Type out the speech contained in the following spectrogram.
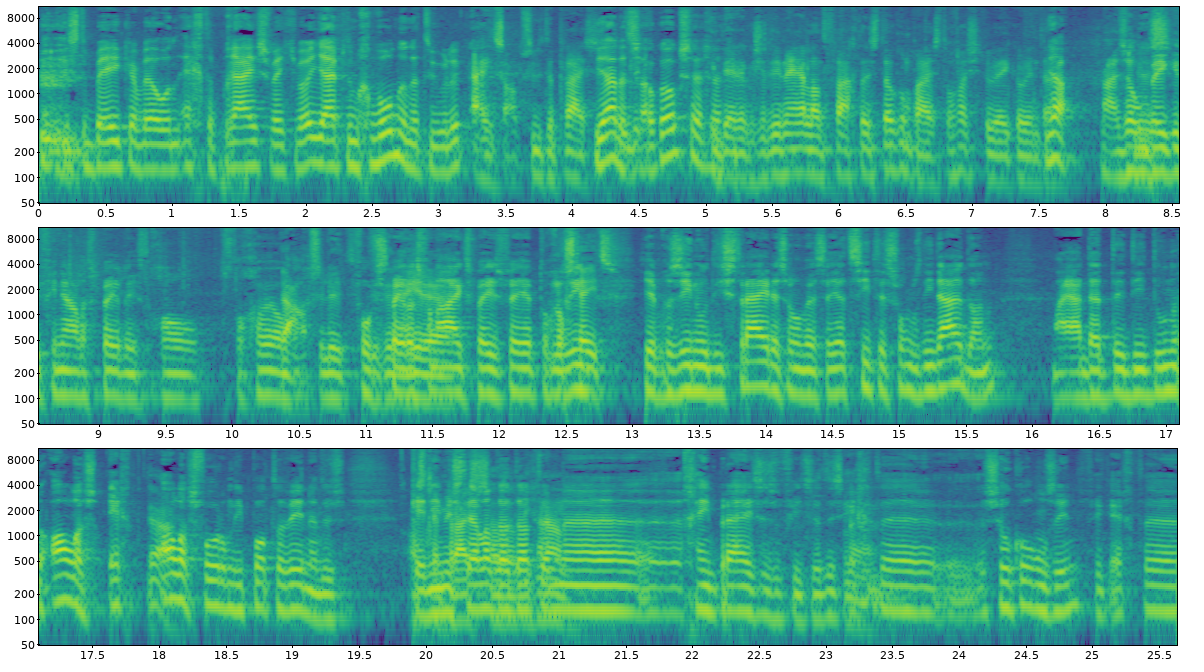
eh, is de beker wel een echte prijs, weet je wel? Jij hebt hem gewonnen natuurlijk. Ja, het is absoluut een prijs. Ja, dat zou ik ook zeggen. Ik denk dat als je het in Engeland vraagt, dan is het ook een prijs, toch? Als je de week wint. Ja. Maar zo'n Dus- bekerfinale spelen is toch, al, is toch geweldig? Ja, absoluut. Voor is spelers van Ajax, PSV, je hebt toch Nog gezien, steeds. Je hebt gezien hoe die strijden zo'n wedstrijd. Ja, het ziet er soms niet uit dan. Maar ja, dat, die, die doen er alles, echt alles voor om die pot te winnen. Dus ik kan niet meer stellen dat dat een, eh, geen prijs is of iets. Dat is echt eh, zulke onzin. Vind ik, echt, eh,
